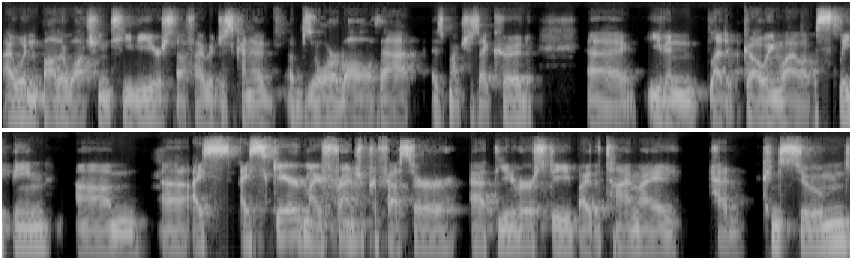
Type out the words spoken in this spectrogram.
I wouldn't bother watching TV or stuff. I would just kind of absorb all of that as much as I could, uh, even let it going while I was sleeping. Um, uh, I, I scared my French professor at the university by the time I had consumed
